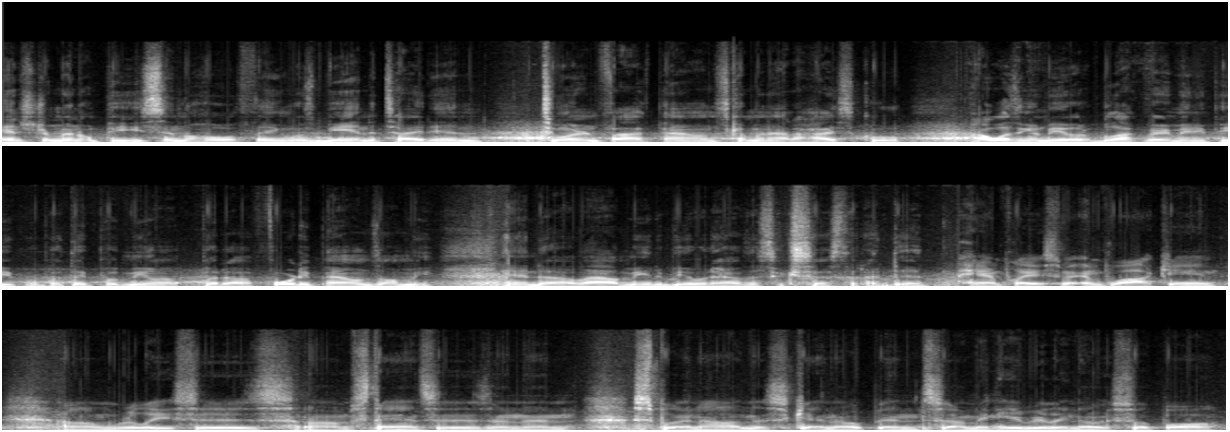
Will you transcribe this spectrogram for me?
instrumental piece in the whole thing was being the tight end, 205 pounds coming out of high school. I wasn't going to be able to block very many people, but they put me on, put uh, 40 pounds on me and uh, allowed me to be able to have the success that I did. Hand placement and blocking, um, releases, um, stances, and then splitting out and just getting open. So, I mean, he really knows football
